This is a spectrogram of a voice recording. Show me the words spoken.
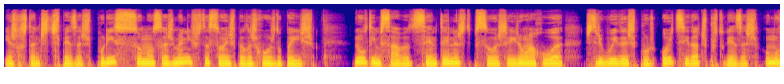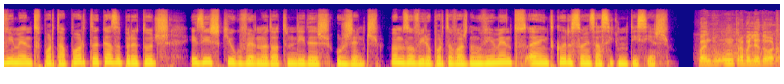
e as restantes despesas. Por isso, somam-se as manifestações pelas ruas do país. No último sábado, centenas de pessoas saíram à rua, distribuídas por oito cidades portuguesas. O movimento Porta a Porta, Casa para Todos, exige que o governo adote medidas urgentes. Vamos ouvir o porta-voz do movimento em declarações à SIC Notícias. Quando um trabalhador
